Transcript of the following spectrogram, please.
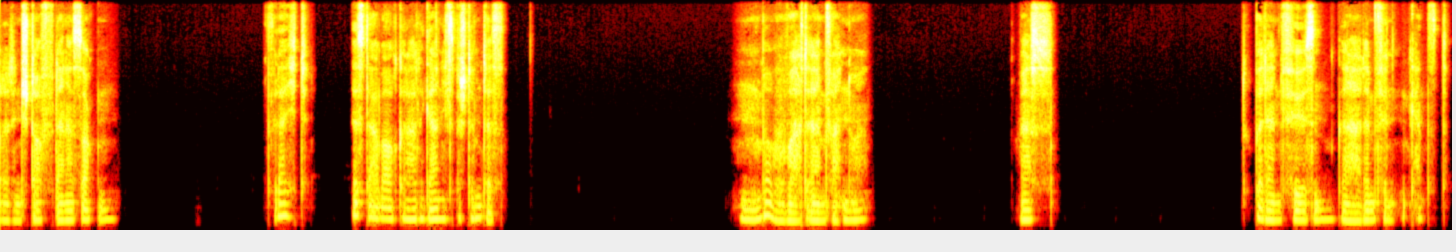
oder den Stoff deiner Socken. Vielleicht ist da aber auch gerade gar nichts Bestimmtes. Hm, beobachte einfach nur, was du bei deinen Füßen gerade empfinden kannst.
